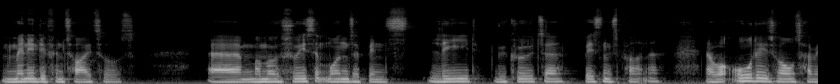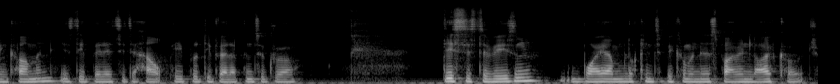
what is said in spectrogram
many different titles. Um, my most recent ones have been lead, recruiter, business partner. Now, what all these roles have in common is the ability to help people develop and to grow. This is the reason why I'm looking to become an aspiring life coach.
